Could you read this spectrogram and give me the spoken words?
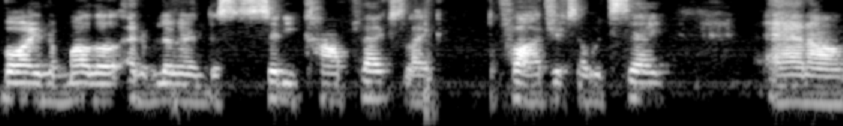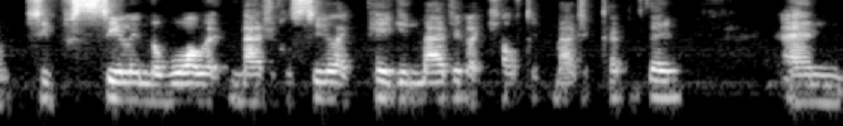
boy and the mother end up living in this city complex, like the projects, I would say, and um, she's sealing the wall with magical seal, like pagan magic, like Celtic magic type of thing, and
